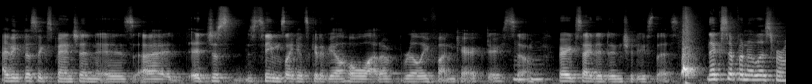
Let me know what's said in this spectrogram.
I think this expansion is uh, it just seems like it's gonna be a whole lot of really fun characters. So mm-hmm. very excited to introduce this. Next up on our list from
